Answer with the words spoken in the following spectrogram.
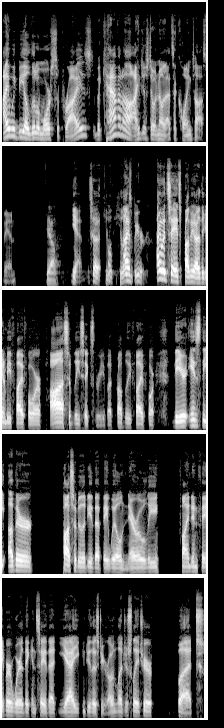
I would be a little more surprised. But Kavanaugh, I just don't know. That's a coin toss, man. Yeah, Yeah, so He, oh, he likes I- beer. I would say it's probably either going to be five four, possibly six three, but probably five four. There is the other possibility that they will narrowly find in favor, where they can say that yeah, you can do this to your own legislature, but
